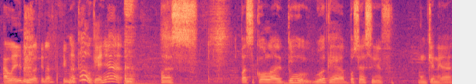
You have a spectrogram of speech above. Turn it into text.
Alaynya udah ngelakuin apa? nggak tahu kayaknya pas pas sekolah itu gue kayak posesif mungkin ya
